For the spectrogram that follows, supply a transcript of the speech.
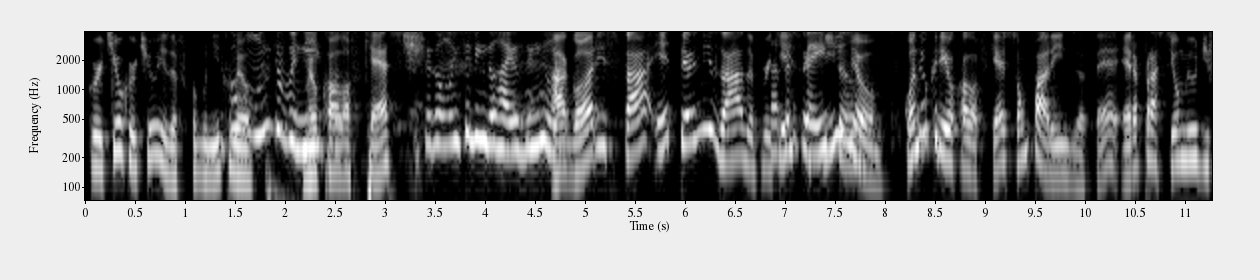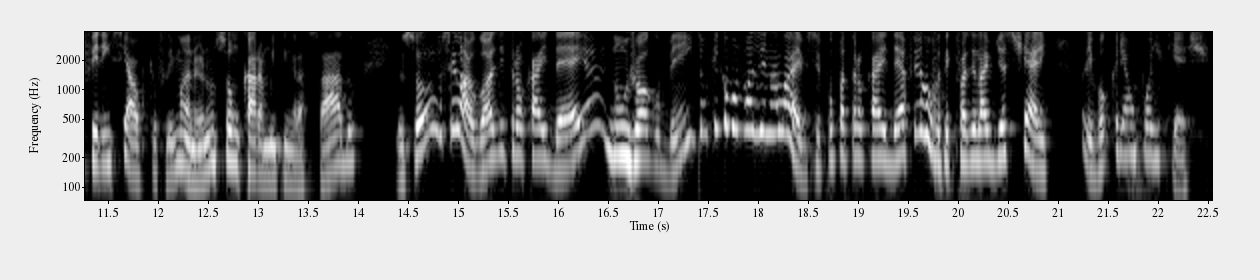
curtiu, curtiu, Isa? Ficou bonito Ficou meu, muito bonito. meu Call of Cast? Ficou muito lindo o raiozinho. Agora está eternizado, porque Tá isso aqui, meu, quando eu criei o Call of Cast, só um parênteses até, era pra ser o meu diferencial, porque eu falei, mano, eu não sou um cara muito engraçado, eu sou, sei lá, eu gosto de trocar ideia, não jogo bem, então o que, que eu vou fazer na live? Se for pra trocar ideia, ferrou, vou ter que fazer live just sharing. Falei, vou criar um podcast.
